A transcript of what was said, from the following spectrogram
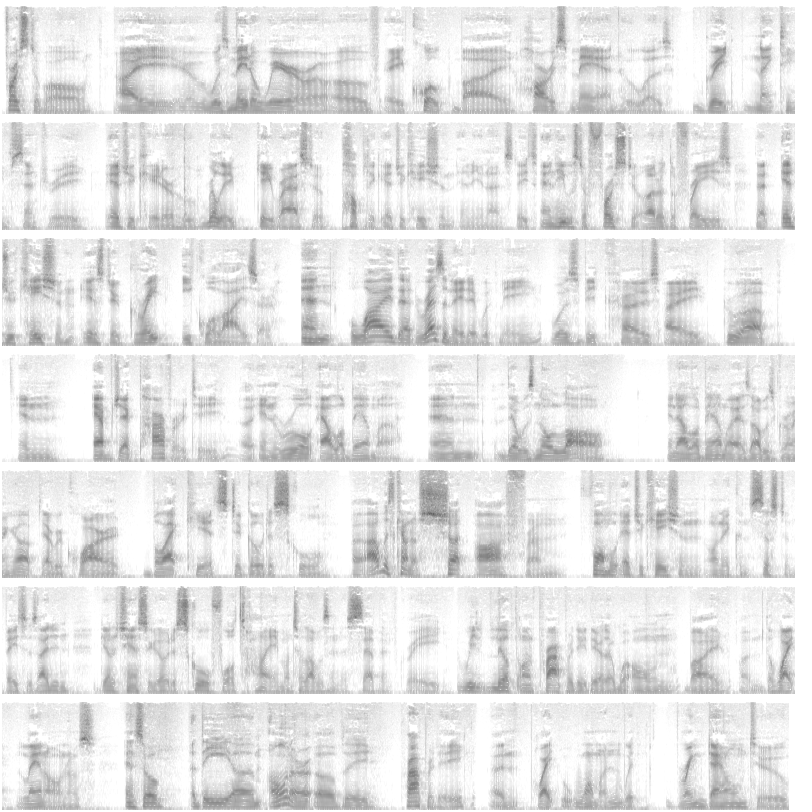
First of all, I was made aware of a quote by Horace Mann, who was a great 19th century educator who really gave rise to public education in the United States. And he was the first to utter the phrase that education is the great equalizer. And why that resonated with me was because I grew up in abject poverty uh, in rural Alabama, and there was no law in Alabama as I was growing up that required black kids to go to school. I was kind of shut off from formal education on a consistent basis. I didn't get a chance to go to school full time until I was in the seventh grade. We lived on property there that were owned by um, the white landowners. And so the um, owner of the property, a white woman, would bring down to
